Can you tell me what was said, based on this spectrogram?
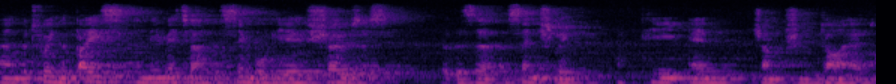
and between the base and the emitter the symbol here shows us that there's a, essentially a PN junction diode.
